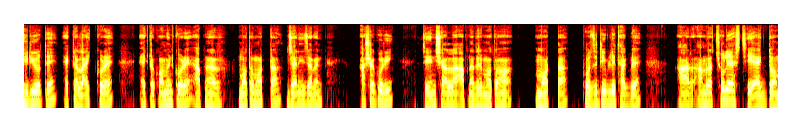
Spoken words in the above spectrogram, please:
ভিডিওতে একটা লাইক করে, একটা কমেন্ট করে আপনার মতামতটা জানিয়ে যাবেন। আশা করি যে ইনশাল্লাহ আপনাদের মতো মতটা পজিটিভলি থাকবে। আর আমরা চলে আসছি একদম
